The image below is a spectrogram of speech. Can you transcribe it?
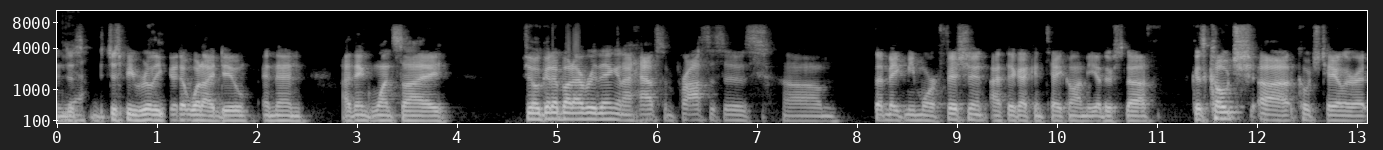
and just yeah. just be really good at what I do. And then I think once I feel good about everything and I have some processes um, that make me more efficient, I think I can take on the other stuff. Because Coach uh, Coach Taylor at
